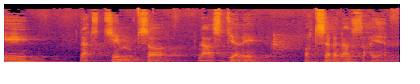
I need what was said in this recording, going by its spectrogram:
i nad tím, co nás dělí od sebe navzájem.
